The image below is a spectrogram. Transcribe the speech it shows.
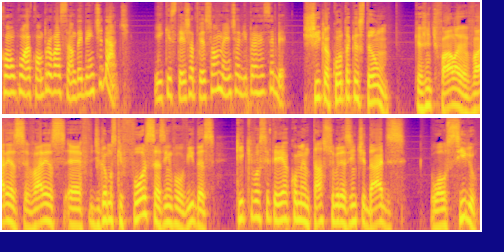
com, com a comprovação da identidade e que esteja pessoalmente ali para receber. Chica, quanto à questão que a gente fala, várias, várias é, digamos que forças envolvidas que, que você teria a comentar sobre as entidades, o auxílio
